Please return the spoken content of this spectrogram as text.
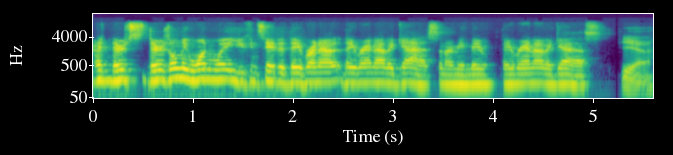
I, there's there's only one way you can say that they run out they ran out of gas, and I mean they they ran out of gas. Yeah.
